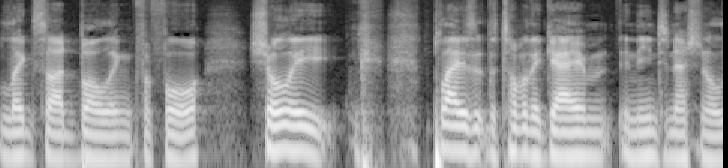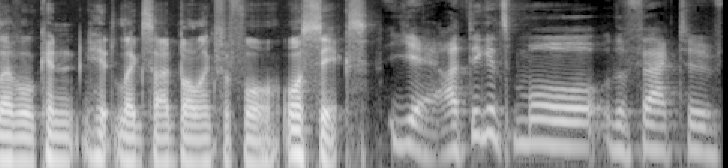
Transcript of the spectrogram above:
leg side bowling for four, surely players at the top of the game in the international level can hit leg side bowling for four or six. Yeah, I think it's more the fact of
